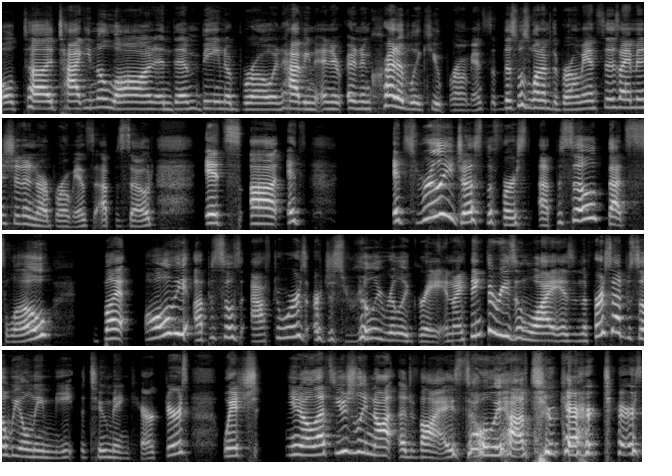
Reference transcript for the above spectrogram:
Ohta tagging along and them being a bro and having an, an incredibly cute bromance. This was one of the bromances I mentioned in our bromance episode. It's uh it's it's really just the first episode that's slow but all the episodes afterwards are just really really great and i think the reason why is in the first episode we only meet the two main characters which you know that's usually not advised to only have two characters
